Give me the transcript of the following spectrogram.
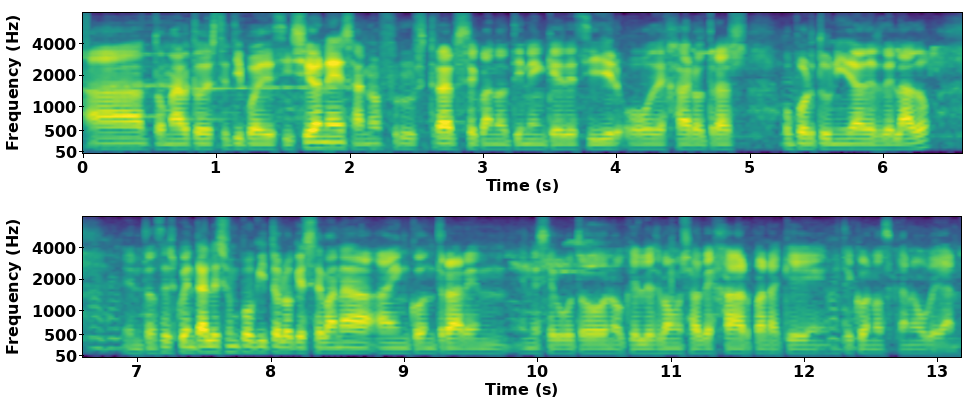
a tomar todo este tipo de decisiones, a no frustrarse cuando tienen que decidir o dejar otras oportunidades de lado. Entonces cuéntales un poquito lo que se van a, encontrar en, ese botón o qué les vamos a dejar para que te conozcan o vean.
